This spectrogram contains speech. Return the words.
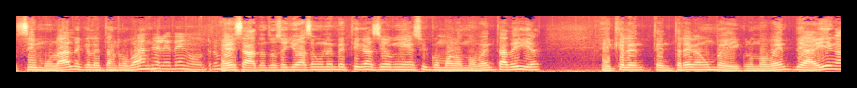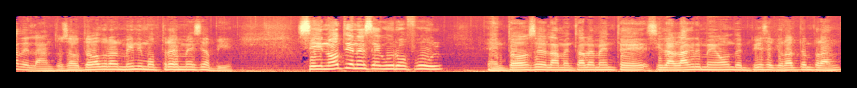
simularle que le están robando. que le den otro. Exacto, entonces ellos hacen una investigación y eso, y como a los 90 días es que le, te entregan un vehículo, 90, de ahí en adelante, o sea, usted va a durar mínimo tres meses a pie. Si no tiene seguro full, entonces lamentablemente, si la lágrima es honda, empieza a llorar temprano,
